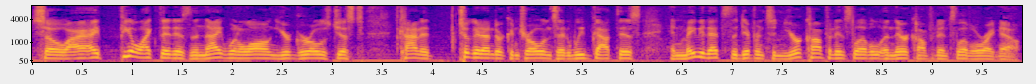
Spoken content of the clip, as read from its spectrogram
So I feel like that as the night went along, your girls just kind of took it under control and said, "We've got this." And maybe that's the difference in your confidence level and their confidence level right now.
